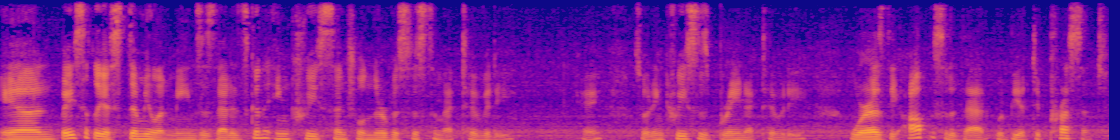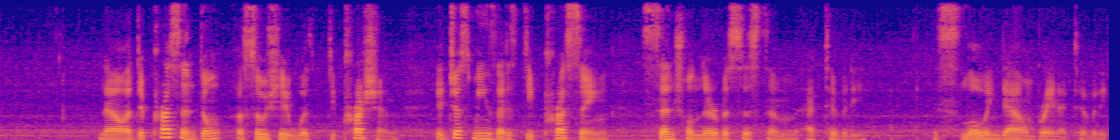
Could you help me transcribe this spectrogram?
and basically, a stimulant means is that it's going to increase central nervous system activity. Okay, so it increases brain activity. Whereas the opposite of that would be a depressant. Now, a depressant don't associate with depression. It just means that it's depressing central nervous system activity. It's slowing down brain activity.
